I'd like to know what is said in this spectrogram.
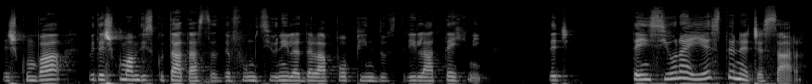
Deci cumva, uite și cum am discutat astăzi de funcțiunile de la pop industrie la tehnic. Deci tensiunea este necesară.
